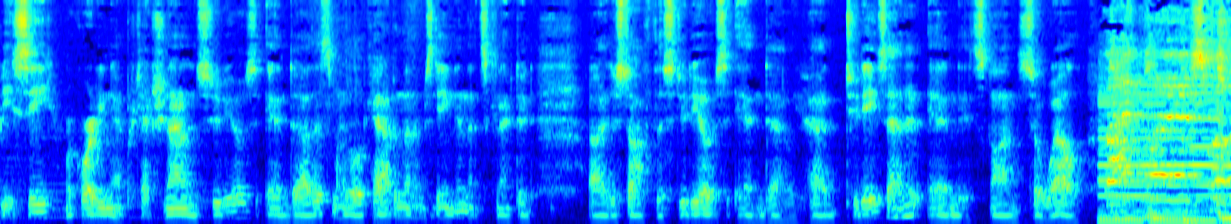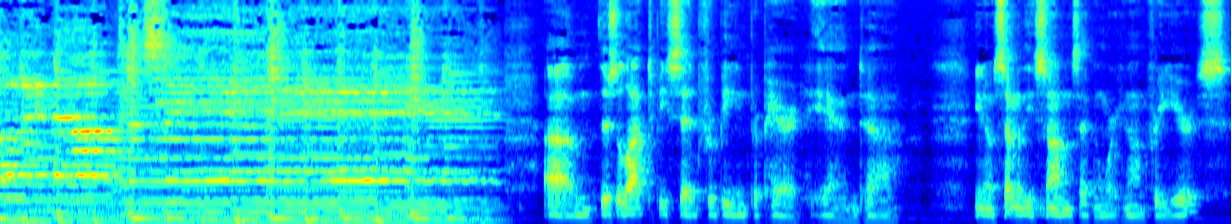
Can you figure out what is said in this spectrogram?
BC recording at Protection Island Studios, and uh, this is my little cabin that I'm staying in that's connected uh, just off the studios, and uh, we've had two days at it, and it's gone so well. Um, there's a lot to be said for being prepared, and you know, some of these songs I've been working on for years.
